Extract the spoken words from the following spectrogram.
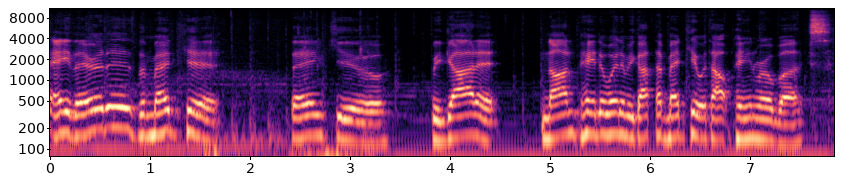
Hey, there it is, the medkit. Thank you. We got it. Non-pay to win and we got the medkit without paying Robux.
